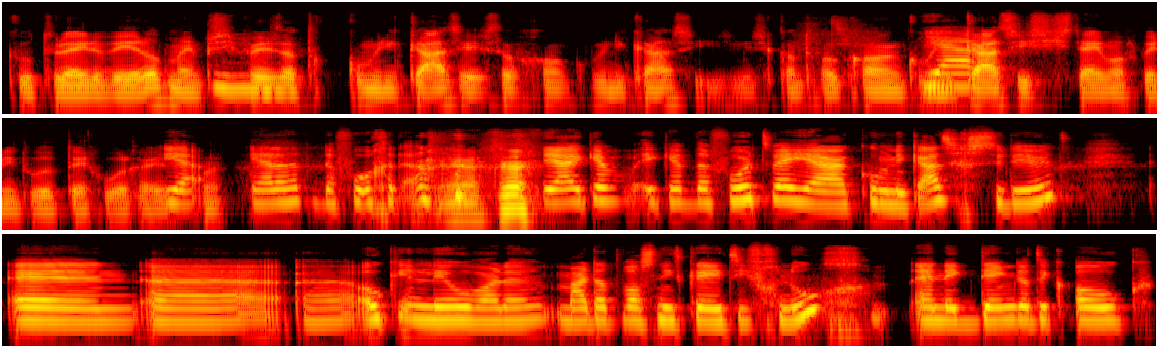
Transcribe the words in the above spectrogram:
culturele wereld. Maar in principe Mhm. is dat communicatie, is toch gewoon communicatie. Dus je kan toch ook gewoon een communicatiesysteem, of ik weet niet hoe dat tegenwoordig heet. Ja, Maar, ja, dat heb ik daarvoor gedaan. ja. Ja, ik heb, ik heb daarvoor twee jaar communicatie gestudeerd. En eh, eh, ook in Leeuwarden. Maar dat was niet creatief genoeg. En ik denk dat ik ook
